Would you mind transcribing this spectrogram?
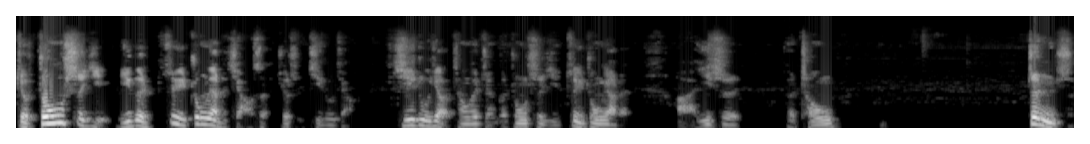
就中世纪一个最重要的角色，就是基督教。基督教成为整个中世纪最重要的啊，一支从政治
